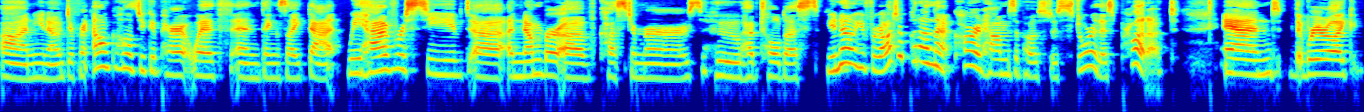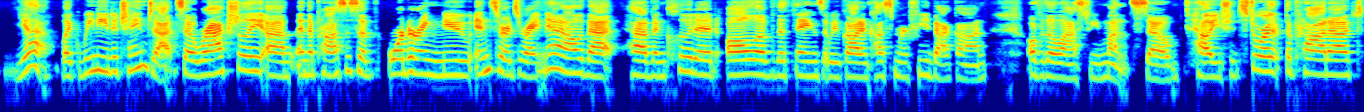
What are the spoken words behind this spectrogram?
on, you know, different alcohols you could pair it with and things like that. We have received uh, a number of customers who have told us, you know, you forgot to put on that card how I'm supposed to store this product. And we were like, yeah, like we need to change that. So we're actually um, in the process of ordering new inserts right now that have included all of the things that we've gotten customer feedback on over the last few months. So, how you should store the product,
